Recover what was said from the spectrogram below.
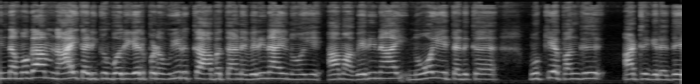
இந்த முகாம் நாய் கடிக்கும் போது ஏற்படும் உயிருக்கு ஆபத்தான வெறிநாய் நோயை ஆமா வெறிநாய் நோயை தடுக்க முக்கிய பங்கு ஆற்றுகிறது.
